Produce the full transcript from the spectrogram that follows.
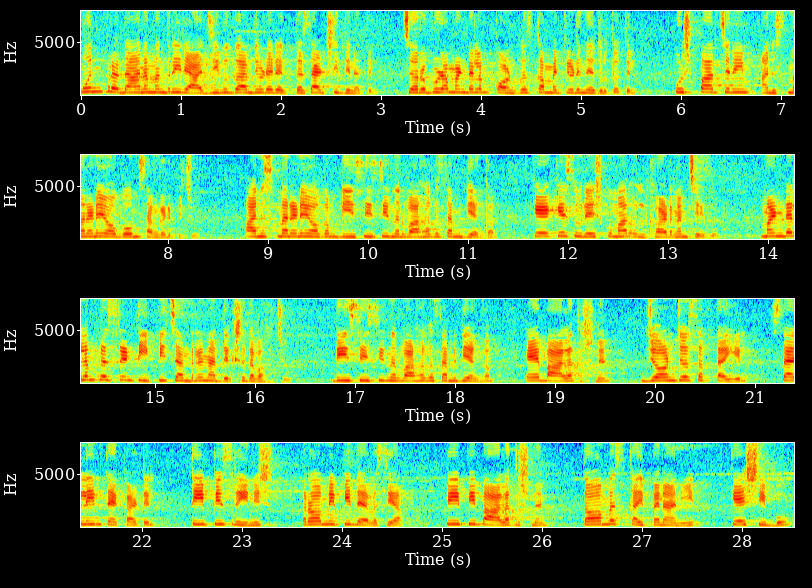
മുൻ പ്രധാനമന്ത്രി രാജീവ് ഗാന്ധിയുടെ രക്തസാക്ഷി ദിനത്തിൽ ചെറുപുഴ മണ്ഡലം കോൺഗ്രസ് കമ്മിറ്റിയുടെ നേതൃത്വത്തിൽ പുഷ്പാർച്ചനയും അനുസ്മരണ യോഗവും സംഘടിപ്പിച്ചു. അനുസ്മരണ യോഗം ഡി സി സി നിർവാഹക സമിതി അംഗം കെ കെ സുരേഷ് കുമാർ ഉദ്ഘാടനം ചെയ്തു. മണ്ഡലം പ്രസിഡന്റ് ടി പി ചന്ദ്രൻ അധ്യക്ഷത വഹിച്ചു. ഡി സി സി നിർവാഹക സമിതി അംഗം A Balakrishnan John Joseph Thayyil Saleem Thekkattil T P Sreenish Romy P Devasya P P Balakrishnan Thomas Kaippananiyil K Shibu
